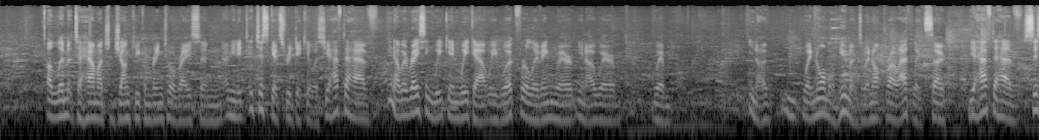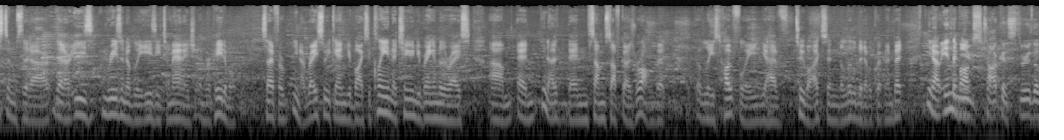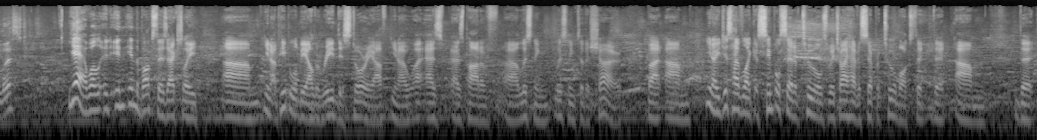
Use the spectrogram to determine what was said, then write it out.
a limit to how much junk you can bring to a race, and I mean, it, it just gets ridiculous. You have to have, you know, we're racing week in, week out. We work for a living. We're, you know, we're, we're you know, we're normal humans. We're not pro athletes. So you have to have systems that are that are easy, reasonably easy to manage and repeatable. So for you know race weekend, your bikes are clean, they're tuned, you bring them to the race, um, and you know then some stuff goes wrong, but at least hopefully you have two bikes and a little bit of equipment. But you know in Can the box, you talk us through the list? yeah, well, in, in in the box, there's actually, um, you know, people will be able to read this story, after, you know, as as part of uh, listening listening to the show. But um, you know, you just have like a simple set of tools, which I have a separate toolbox that that um, that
